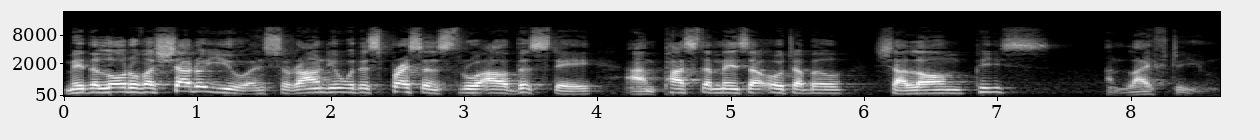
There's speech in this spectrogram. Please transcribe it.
May the Lord overshadow you and surround you with his presence throughout this day. I'm Pastor Mensa Otabil. Shalom, peace, and life to you.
